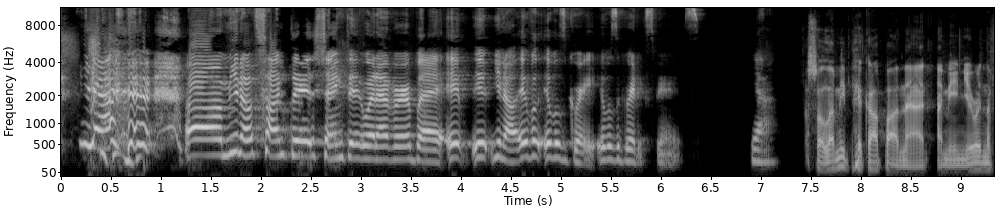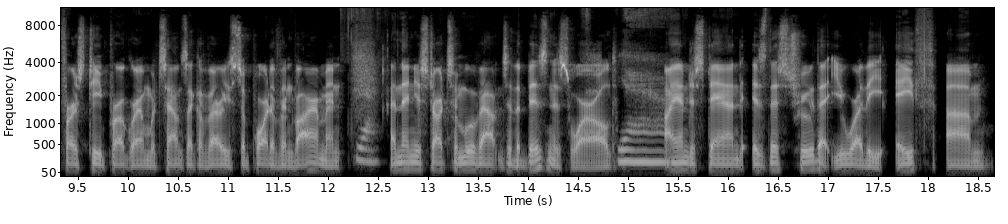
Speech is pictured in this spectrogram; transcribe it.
yeah. um, you know, chunked it, shanked it, whatever. But it, it, you know, it was it was great. It was a great experience. Yeah. So let me pick up on that. I mean, you're in the first tee program, which sounds like a very supportive environment. Yeah. And then you start to move out into the business world. Yeah. I understand. Is this true that you are the eighth um,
